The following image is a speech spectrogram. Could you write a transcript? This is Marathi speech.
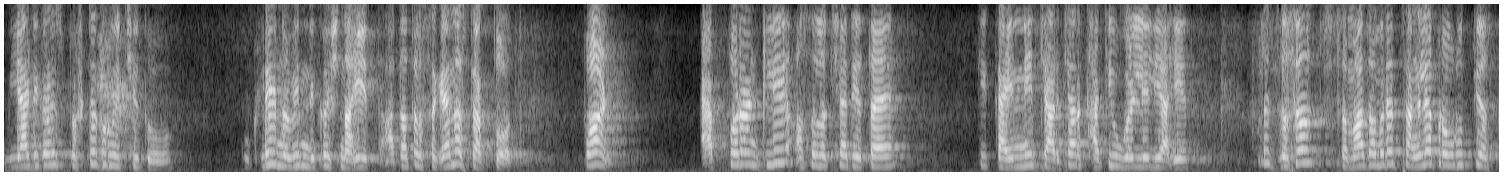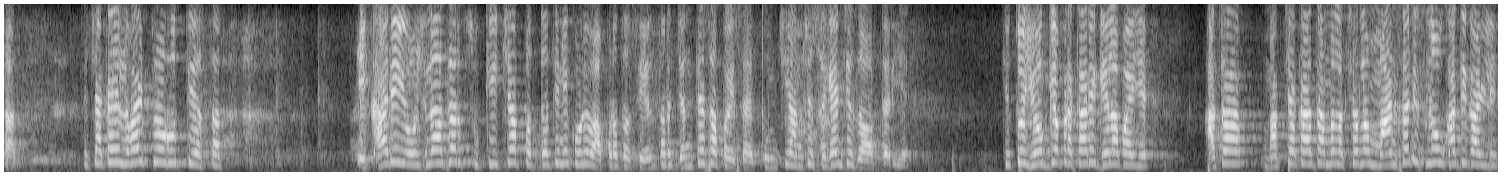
मी या ठिकाणी स्पष्ट करू इच्छितो कुठलेही नवीन निकष नाहीत. आता तर सगळ्यांनाच टाकतो पण ॲपरंटली असं लक्षात येत आहे की काहींनी चार चार खाती उघडलेली आहेत. तर जसं समाजामध्ये चांगल्या प्रवृत्ती असतात त्याच्या काही वाईट प्रवृत्ती असतात. एखादी योजना जर चुकीच्या पद्धतीने कोणी वापरत असेल तर जनतेचा पैसा आहे. तुमची आमची सगळ्यांची जबाबदारी आहे. की तो योग्य प्रकारे गेला पाहिजे. आता मागच्या काळात आम्हाला लक्षात आलं माणसानेच नऊ खाती काढली.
